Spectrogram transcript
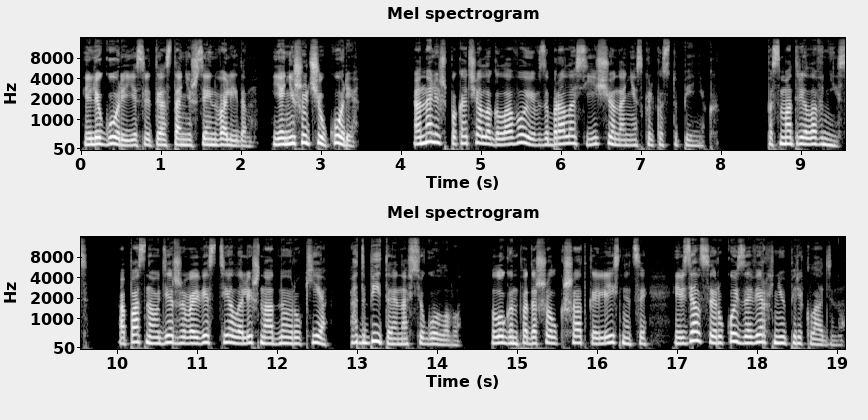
Или горе, если ты останешься инвалидом. Я не шучу, Кори». Она лишь покачала головой и взобралась еще на несколько ступенек. Посмотрела вниз, опасно удерживая вес тела лишь на одной руке, отбитая на всю голову. Логан подошел к шаткой лестнице и взялся рукой за верхнюю перекладину.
